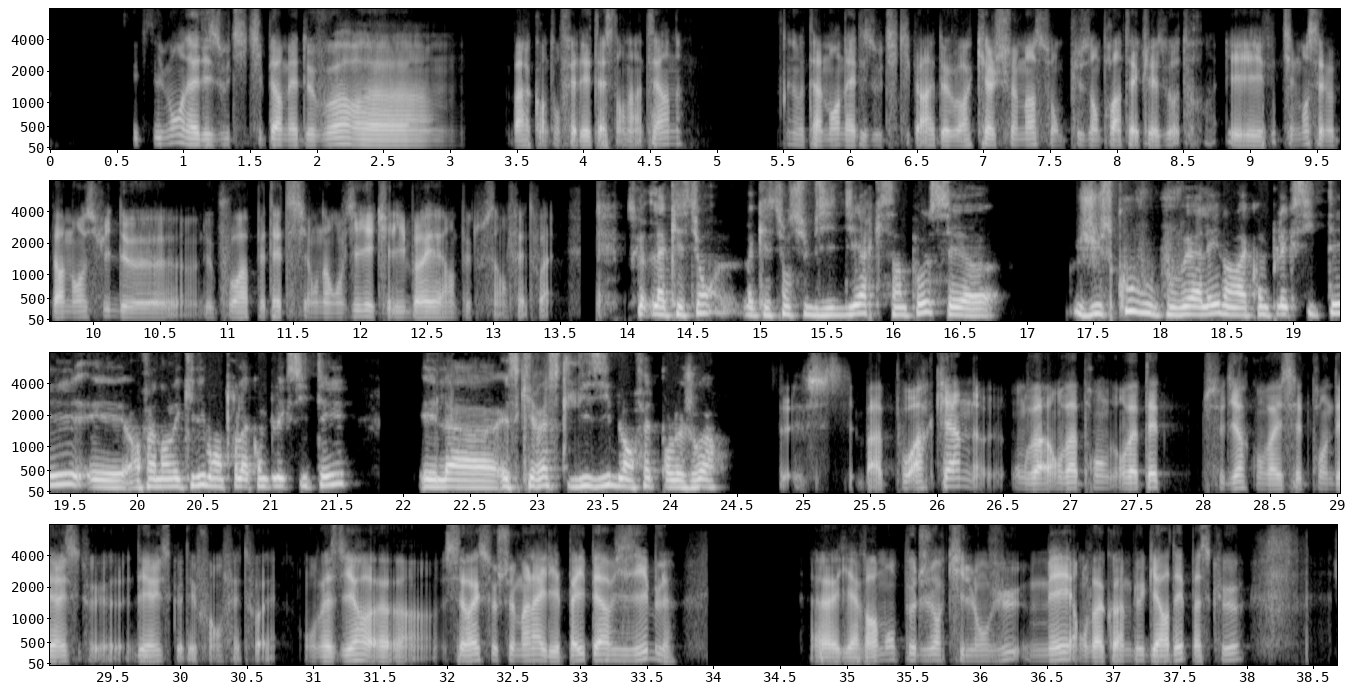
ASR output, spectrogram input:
Effectivement, on a des outils qui permettent de voir, euh, bah, quand on fait des tests en interne, notamment on a des outils qui permettent de voir quels chemins sont plus empruntés que les autres. Et effectivement, ça nous permet ensuite de, de pouvoir peut-être, si on a envie, équilibrer un peu tout ça en fait. Ouais. Parce que la question, la question subsidiaire qui s'impose, c'est euh, jusqu'où vous pouvez aller dans la complexité et enfin dans l'équilibre entre la complexité et la, est-ce qu'il reste lisible en fait pour le joueur bah, Pour Arkane, on va, peut-être se dire qu'on va essayer de prendre des risques, des risques des fois en fait. On va se dire, euh, c'est vrai que ce chemin-là, il n'est pas hyper visible. Euh, il y a vraiment peu de joueurs qui l'ont vu, mais on va quand même le garder parce que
